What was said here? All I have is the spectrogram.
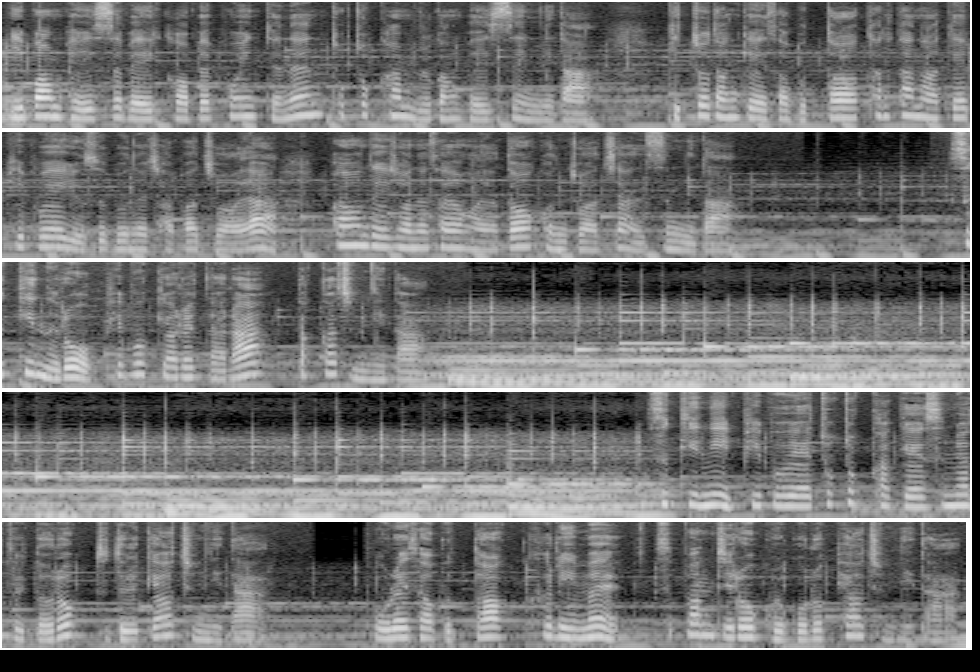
이번 베이스 메이크업의 포인트는 촉촉한 물광 베이스입니다. 기초 단계에서부터 탄탄하게 피부의 유수분을 잡아주어야 파운데이션을 사용하여도 건조하지 않습니다. 스킨으로 피부결을 따라 닦아줍니다. 스킨이 피부에 촉촉하게 스며들도록 두들겨 줍니다. 볼에서부터 크림을 스펀지로 골고루 펴줍니다.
